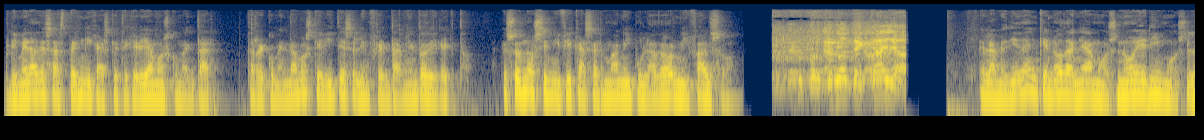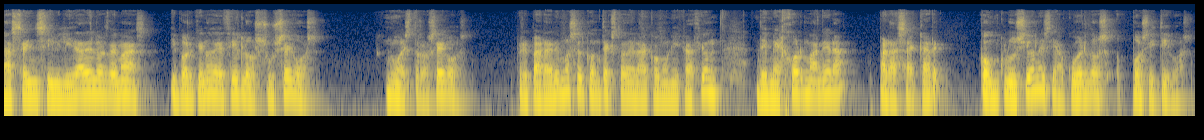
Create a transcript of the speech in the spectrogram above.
Primera de esas técnicas que te queríamos comentar. Te recomendamos que evites el enfrentamiento directo. Eso no significa ser manipulador ni falso. ¿Por qué no te callas? En la medida en que no dañamos, no herimos la sensibilidad de los demás, y por qué no decirlo, sus egos, nuestros egos, prepararemos el contexto de la comunicación de mejor manera para sacar conclusiones y acuerdos positivos.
